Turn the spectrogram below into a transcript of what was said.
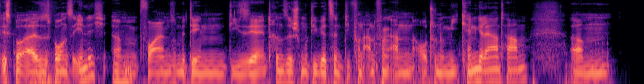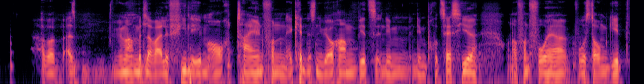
Ist bei, also ist bei uns ähnlich, ähm, vor allem so mit denen, die sehr intrinsisch motiviert sind, die von Anfang an Autonomie kennengelernt haben. Ähm, aber also wir machen mittlerweile viel eben auch Teilen von Erkenntnissen, die wir auch haben, jetzt in dem, in dem Prozess hier und auch von vorher, wo es darum geht,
